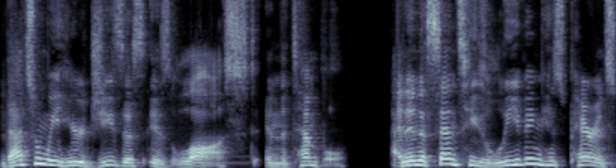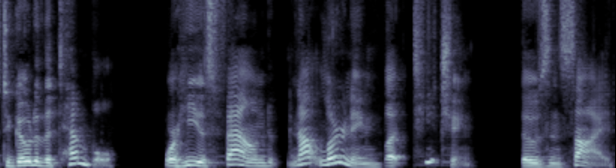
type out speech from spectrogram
that's when we hear Jesus is lost in the temple. And in a sense, he's leaving his parents to go to the temple where he is found not learning, but teaching those inside.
